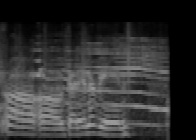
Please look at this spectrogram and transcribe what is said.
Uh oh, gotta intervene.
